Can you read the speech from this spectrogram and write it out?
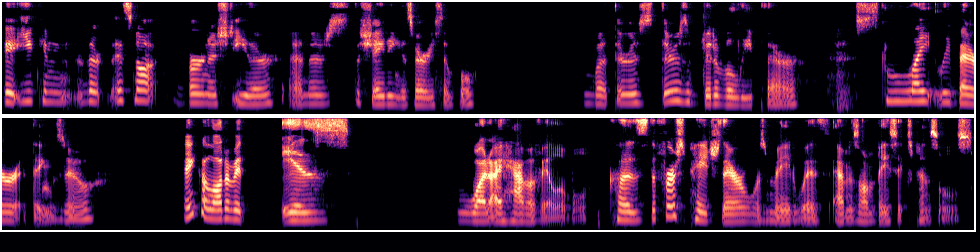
It, you can, there, it's not burnished either, and there's, the shading is very simple. But there is, there is a bit of a leap there. Slightly better at things now. I think a lot of it is what I have available. Because the first page there was made with Amazon Basics pencils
